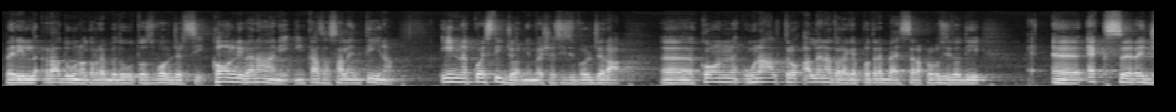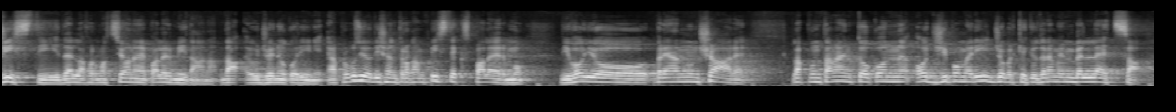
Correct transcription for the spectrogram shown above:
per il raduno che avrebbe dovuto svolgersi con Liverani in casa salentina. In questi giorni invece si svolgerà eh, con un altro allenatore che potrebbe essere a proposito di eh, ex registi della formazione palermitana da Eugenio Corini. E a proposito di centrocampisti ex Palermo vi voglio preannunciare l'appuntamento con oggi pomeriggio perché chiuderemo in bellezza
